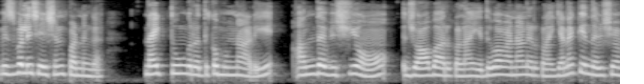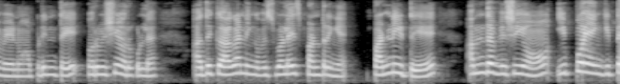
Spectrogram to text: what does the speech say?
விஸ்வலைசேஷன் பண்ணுங்கள் நைட் தூங்குறதுக்கு முன்னாடி அந்த விஷயம் ஜாபாக இருக்கலாம் எதுவாக வேணாலும் இருக்கலாம் எனக்கு இந்த விஷயம் வேணும் அப்படின்ட்டு ஒரு விஷயம் இருக்குல்ல அதுக்காக நீங்கள் விஸ்வலைஸ் பண்ணுறீங்க பண்ணிவிட்டு அந்த விஷயம் இப்போ என்கிட்ட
